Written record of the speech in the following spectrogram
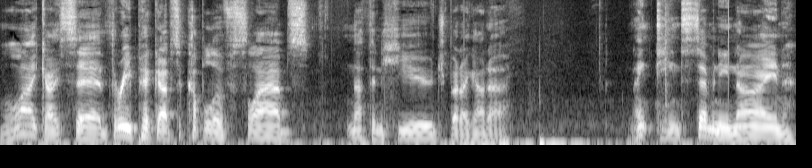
Like I said, three pickups, a couple of slabs, nothing huge, but I got a 1979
